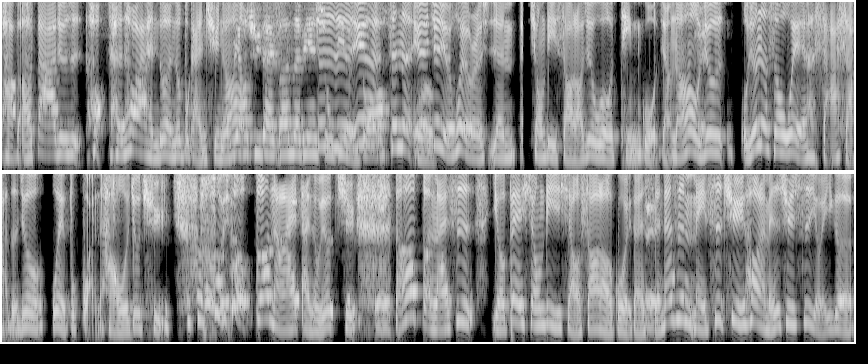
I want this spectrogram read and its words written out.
pub，然后大家就是后很后来很多人都不敢去，然后不要去代班那边，就是因为真的，因为就有会有人人兄弟骚扰，就我有听过这样，然后我就我觉得那时候我也傻傻的，就我也不管，好我就去，我就不知道哪来胆子我就去，然后本来是有被兄弟小骚扰过一段时间，但是每次去后来每次去是有一个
